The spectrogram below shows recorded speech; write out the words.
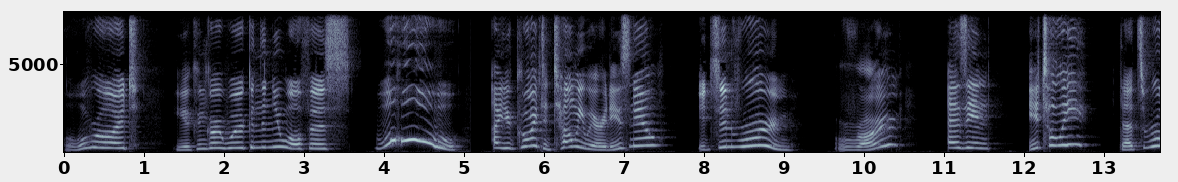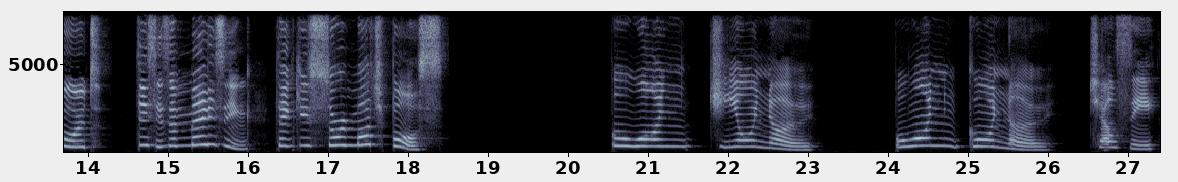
alright, you can go work in the new office. Woohoo! Are you going to tell me where it is now? It's in Rome. Rome? As in Italy? That's right. This is amazing. Thank you so much, boss. Buongiorno. Buongiorno. Chelsea,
